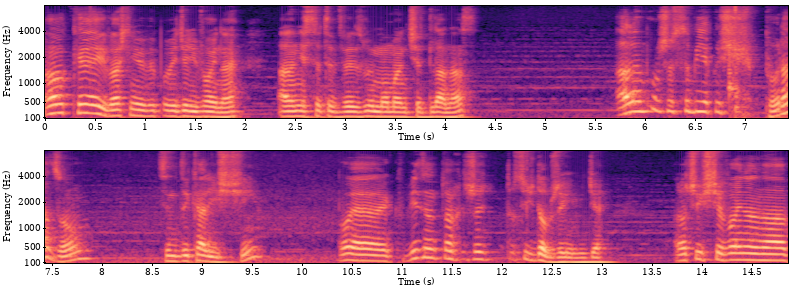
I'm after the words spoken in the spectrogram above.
Okej, właśnie wypowiedzieli wojnę, ale niestety w złym momencie dla nas. Ale może sobie jakoś poradzą syndykaliści, bo jak widzę to, że dosyć dobrze im idzie. Ale oczywiście wojna na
